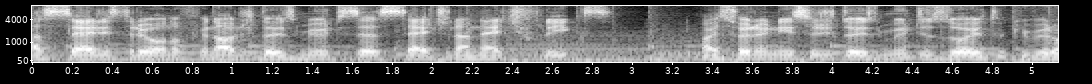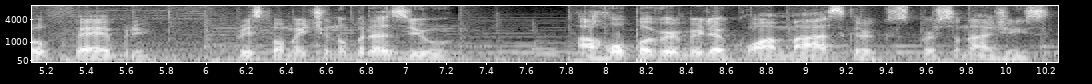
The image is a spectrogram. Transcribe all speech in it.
A série estreou no final de 2017 na Netflix, mas foi no início de 2018 que virou febre, principalmente no Brasil. A roupa vermelha com a máscara que os personagens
